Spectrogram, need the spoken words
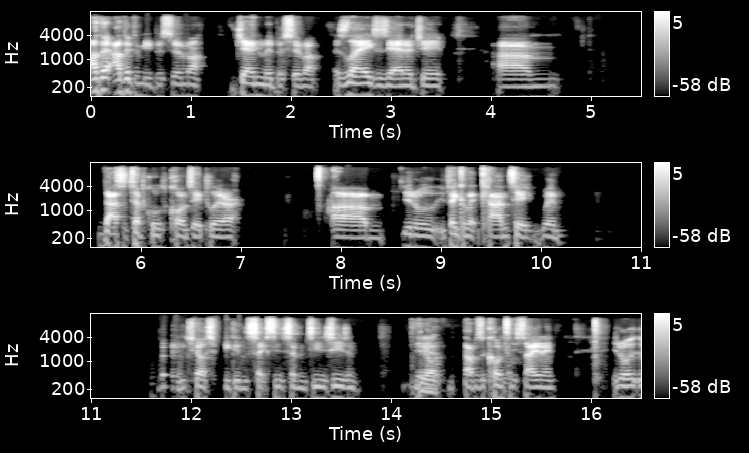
I think I think for me, Bissouma, genuinely Bissouma, his legs, his energy. Um, that's a typical Conte player. Um, you know, you think of like Kante when when Chelsea in the 16 17 season. You yeah. know, that was a Conte signing. You know,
